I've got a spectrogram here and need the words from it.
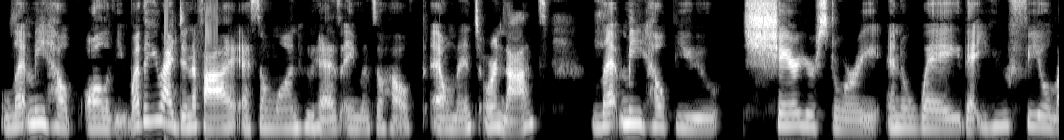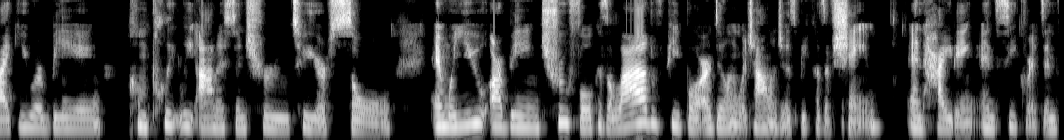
let me help all of you, whether you identify as someone who has a mental health ailment or not. Let me help you share your story in a way that you feel like you are being completely honest and true to your soul. And when you are being truthful, because a lot of people are dealing with challenges because of shame and hiding and secrets and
